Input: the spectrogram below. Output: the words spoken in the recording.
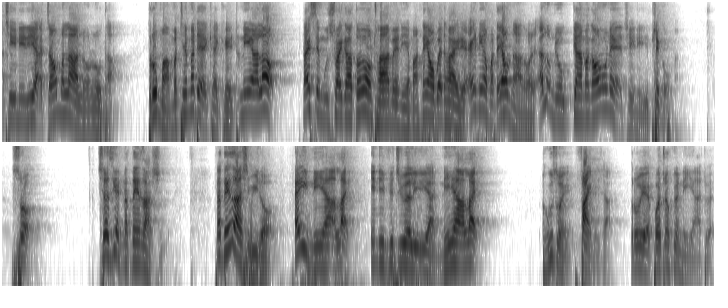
အခြေအနေတွေကအကြောင်းမလှလွန်းလို့သာသူတို့မှမထင်မှတ်တဲ့အခက်အခဲတနေရာလောက် တိုက်စင်မှု striker 3ယောက်ထားမယ့်နေရာမှာ2ယောက်ပဲထားရတယ်အဲ့ဒီနေရာမှာ1ယောက်နာသွားတယ်အဲ့လိုမျိုးကံမကောင်းလို့တဲ့အခြေအနေတွေဖြစ်ကုန်တာဆိုတော့ Chelsea ကနှစ်သင်းစာရှိတယ်နှစ်သင်းစာရှိပြီးတော့အဲ့ဒီနေရာအလိုက် individually ကနေရာအလိုက်အခုဆိုရင် fight နေကြတယ်သူတို့ရဲ့ပွဲထွက်ခွင့်နေရာအတွက်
